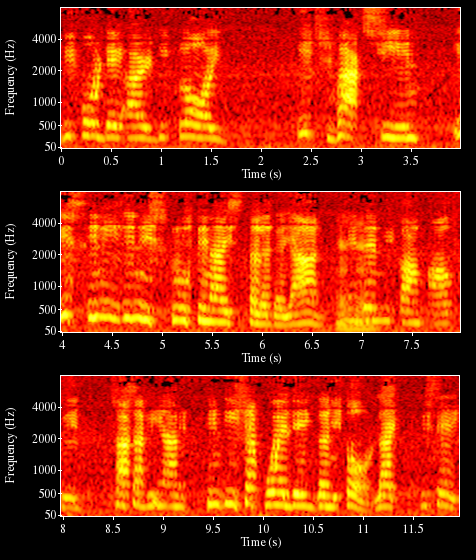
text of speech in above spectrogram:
before they are deployed, each vaccine is ini ini-scrutinize talaga yan. And Mhm. then we come out with, sasabihin namin, hindi siya pwede ganito. Like, we say,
